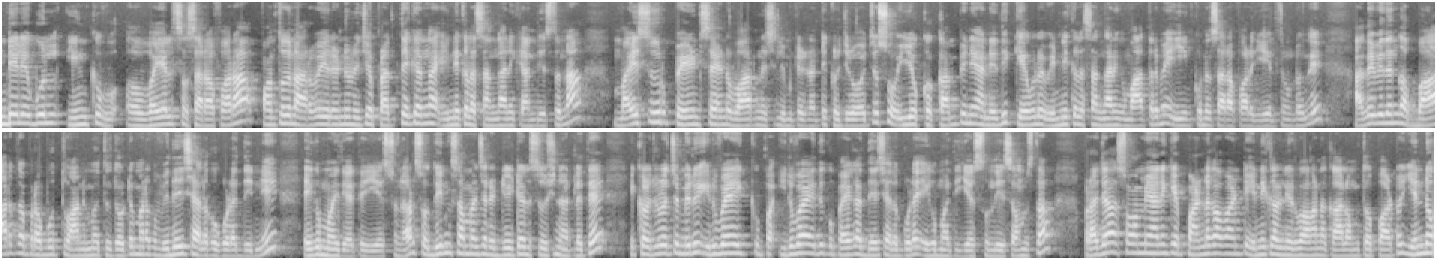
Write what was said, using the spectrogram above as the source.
ఇండెలిబుల్ ఇంక్ వయల్స్ సరఫరా పంతొమ్మిది అరవై రెండు నుంచి ప్రత్యేకంగా ఎన్నికల సంఘానికి అందిస్తున్న Mysore paints and varnish limited ఏంటంటే ఇక్కడ చూడవచ్చు. సో ఈ యొక్క కంపెనీ అనేది కేవలం ఎన్నికల సంఘానికి మాత్రమే ఈ ఇంకును సరఫరా చేయాల్సి ఉంటుంది. అదేవిధంగా భారత ప్రభుత్వ అనుమతితోటి మనకు విదేశాలకు కూడా దీన్ని ఎగుమతి అయితే చేస్తున్నారు. సో దీనికి సంబంధించిన డీటెయిల్స్ చూసినట్లయితే ఇక్కడ చూడొచ్చు మీరు ఇరవై ఇరవై ఐదుకు పైగా దేశాలకు కూడా ఎగుమతి చేస్తుంది ఈ సంస్థ. ప్రజాస్వామ్యానికి పండగ వంటి ఎన్నికల నిర్వహణ కాలంతో పాటు ఎన్నో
